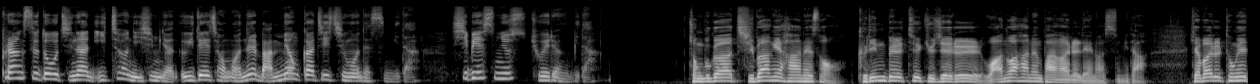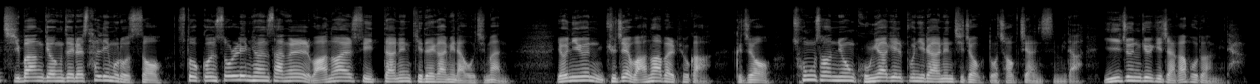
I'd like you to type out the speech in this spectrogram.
프랑스도 지난 2020년 의대 정원을 만 명까지 증원했습니다. CBS 뉴스 조혜령입니다. 정부가 지방에 한해서 그린벨트 규제를 완화하는 방안을 내놨습니다. 개발을 통해 지방 경제를 살림으로써 수도권 쏠림 현상을 완화할 수 있다는 기대감이 나오지만 연이은 규제 완화 발표가 그저 총선용 공약일 뿐이라는 지적도 적지 않습니다. 이준규 기자가 보도합니다.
